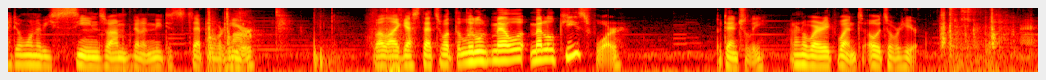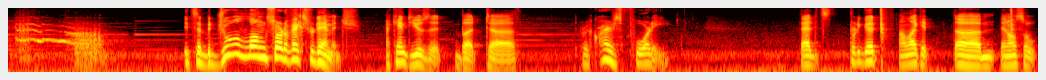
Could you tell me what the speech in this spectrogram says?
I don't want to be seen, so I'm gonna need to step over here. Well, I guess that's what the little metal, metal key's for. Potentially. I don't know where it went. Oh, it's over here. It's a bejeweled longsword of extra damage. I can't use it, but uh, it requires 40. That's pretty good. I like it. Um, and also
